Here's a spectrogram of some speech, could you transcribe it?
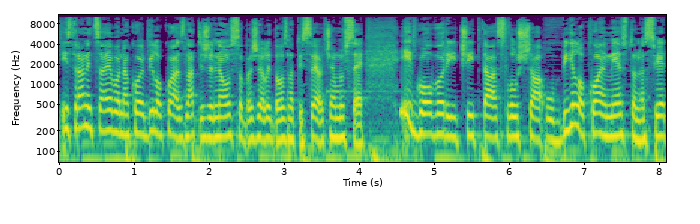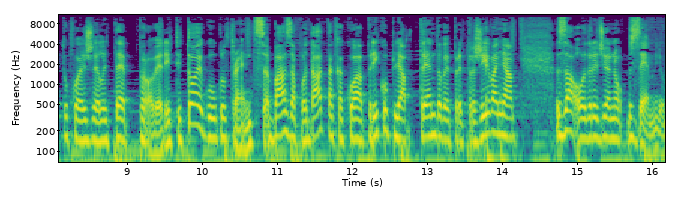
i stranica evo na kojoj bilo koja znatiželjna osoba želi doznati sve o čemu se i govori, čita, sluša u bilo koje mjesto na svijetu koje želite provjeriti. To je Google Trends, baza podataka koja prikuplja trendove pretraživanja za određenu zemlju.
